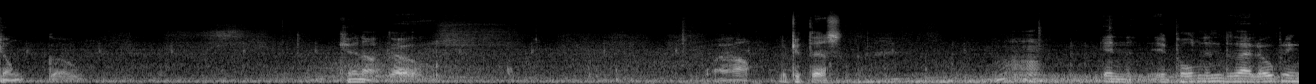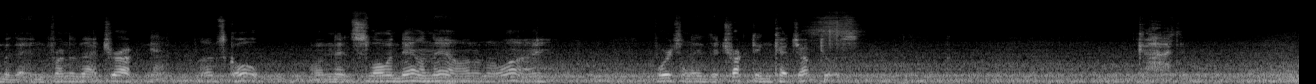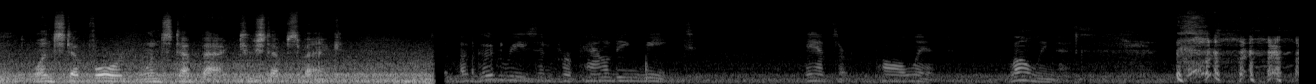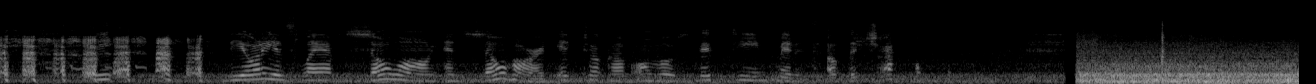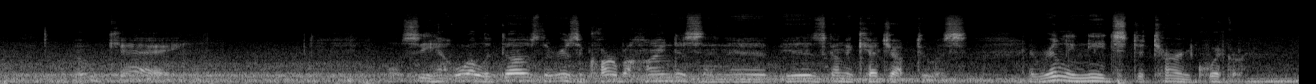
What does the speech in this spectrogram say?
Don't go. Cannot go. Wow, look at this. Oh. And it pulled into that opening with it in front of that truck. Yeah, that's cool. And it's slowing down now. I don't know why. Fortunately, the truck didn't catch up to us. God. One step forward, one step back, two steps back. Good reason for pounding meat. Answer, Paul Lynde. Loneliness. the, the audience laughed so long and so hard it took up almost 15 minutes of the show. Okay. See how well it does. There is a car behind us and it is going to catch up to us. It really needs to turn quicker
